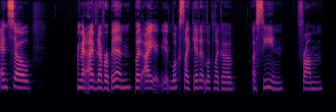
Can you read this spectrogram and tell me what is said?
And so, I mean, I've never been, but I it looks like it. It looked like a a scene from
